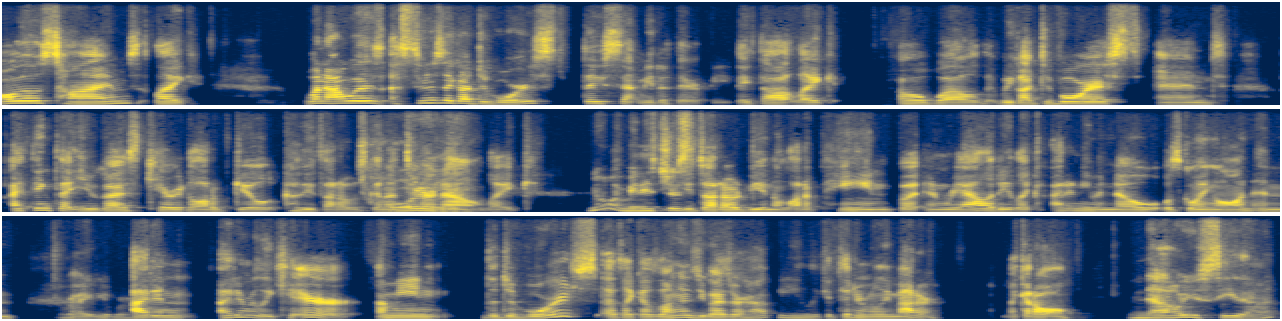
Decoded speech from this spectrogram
all those times, like when I was, as soon as I got divorced, they sent me to therapy. They thought, like, oh, well, that we got divorced. And I think that you guys carried a lot of guilt because you thought I was going to totally. turn out like, no, I mean, it's just, you thought I would be in a lot of pain. But in reality, like, I didn't even know what was going on. And right, you were. I didn't, I didn't really care. I mean, the divorce, as like, as long as you guys are happy, like, it didn't really matter, like, at all. Now you see that.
